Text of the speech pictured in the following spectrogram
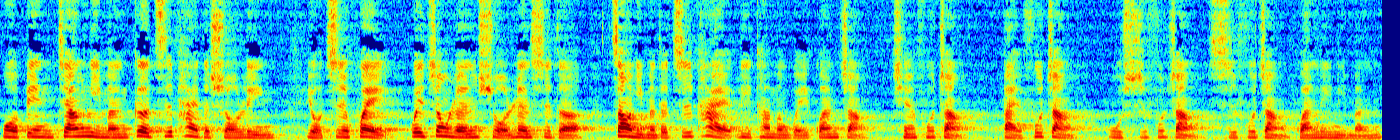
我便将你们各支派的首领，有智慧、为众人所认识的，照你们的支派立他们为官长、千夫长、百夫长、五十夫长、十夫长，管理你们。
